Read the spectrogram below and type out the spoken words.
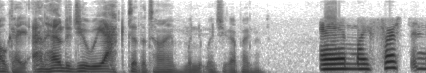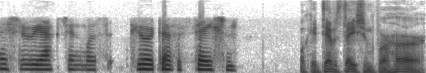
Okay, and how did you react at the time when, when she got pregnant? Um, my first initial reaction was pure devastation. Okay, devastation for her,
